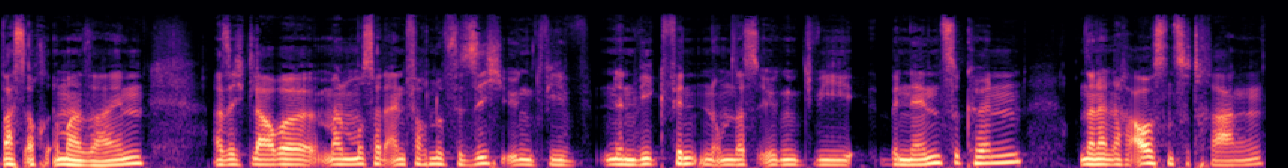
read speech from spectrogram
was auch immer sein. Also ich glaube, man muss halt einfach nur für sich irgendwie einen Weg finden, um das irgendwie benennen zu können und dann halt nach außen zu tragen.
